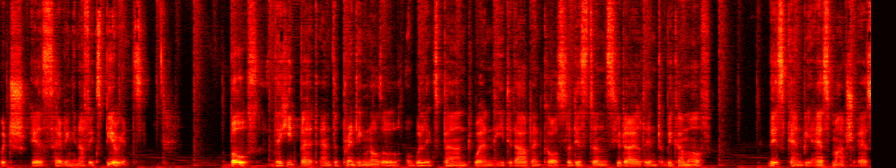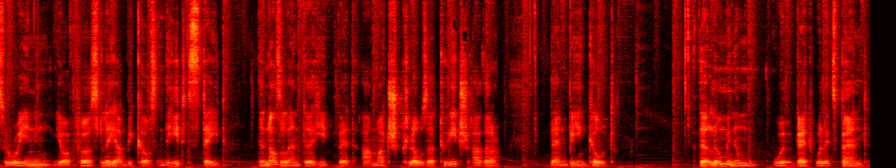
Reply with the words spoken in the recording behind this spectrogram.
which is having enough experience. Both the heat bed and the printing nozzle will expand when heated up and cause the distance you dialed in to become off. This can be as much as ruining your first layer because in the heated state the nozzle and the heat bed are much closer to each other than being cold. The aluminum bed will expand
